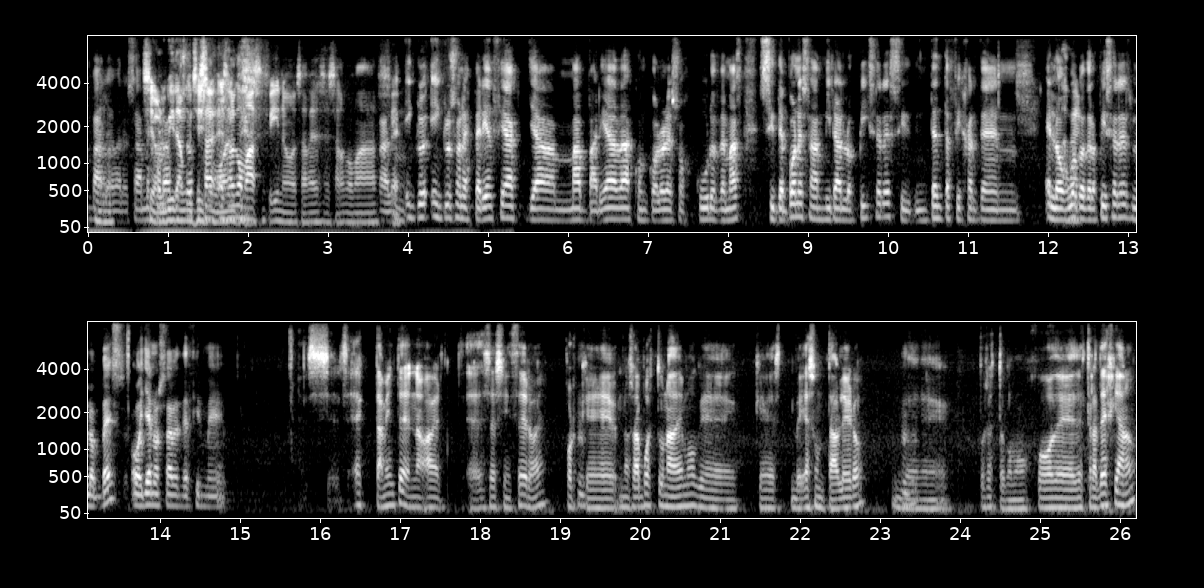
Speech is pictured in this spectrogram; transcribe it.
Vale, vale. O sea, Se olvida eso. Muchísimo. sea, es algo antes. más fino, ¿sabes? Es algo más... Vale. Inclu- incluso en experiencias ya más variadas, con colores oscuros, demás, si te pones a mirar los píxeles, si intentas fijarte en, en los A ver. huecos de los píxeles, ¿los ves? ¿O ya no sabes decirme? También te... No, a ver, eh, ser sincero, ¿eh? Porque nos ha puesto una demo que, que veías un tablero de... Pues esto, como un juego de, de estrategia, ¿no?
